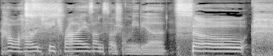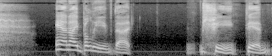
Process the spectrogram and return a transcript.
how hard she tries on social media. So, And I believe that she did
